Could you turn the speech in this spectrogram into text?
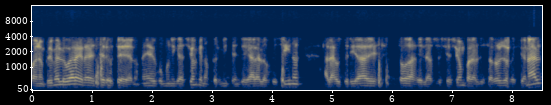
Bueno, en primer lugar agradecer a ustedes, a los medios de comunicación que nos permiten llegar a los vecinos, a las autoridades todas de la Asociación para el Desarrollo Regional,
